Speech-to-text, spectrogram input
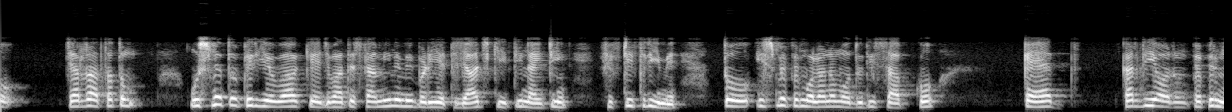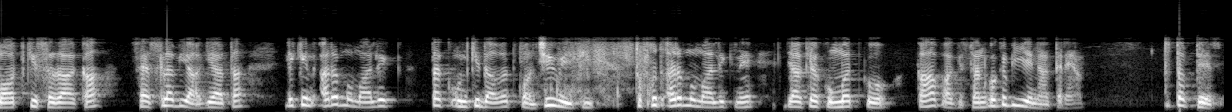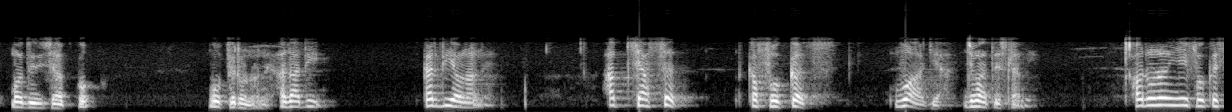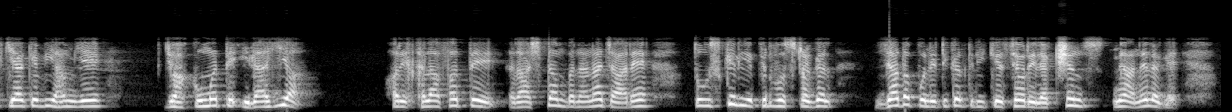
چل رہا تھا، تو اس میں تو پھر یہ ہوا کہ جماعت اسلامی نے بھی بڑی احتجاج کی تھی نائنٹین ففٹی تھری میں۔ تو اس میں پھر مولانا مودودی صاحب کو قید کر دیا اور ان پہ پھر موت کی سزا کا فیصلہ بھی آ گیا تھا۔ لیکن عرب ممالک تک ان کی دعوت پہنچی ہوئی تھی۔ تو خود عرب ممالک نے جا کے حکومت کو کہا پاکستان کو کہ بھی یہ نہ کریں آپ۔ تو تب پھر مودودی صاحب کو وہ پھر انہوں نے آزادی کر دیا انہوں نے۔ اب سیاست کا فوکس وہ آ گیا جماعت اسلامی۔ اور انہوں نے یہ فوکس کیا کہ بھی ہم یہ جو حکومت الہیہ اور خلافت راشدہ بنانا چاہ رہے ہیں، تو اس کے لیے پھر وہ اسٹرگل زیادہ پولیٹیکل طریقے سے اور الیکشنز میں آنے لگے۔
